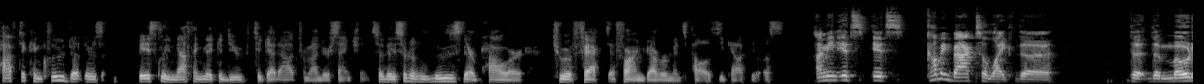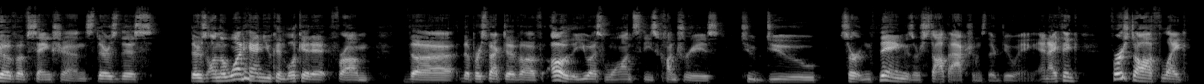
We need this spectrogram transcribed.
have to conclude that there's basically nothing they can do to get out from under sanctions. So they sort of lose their power to affect a foreign government's policy calculus. I mean, it's it's coming back to like the the the motive of sanctions. There's this. There's on the one hand, you can look at it from the the perspective of oh, the U.S. wants these countries to do certain things or stop actions they're doing. And I think first off, like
